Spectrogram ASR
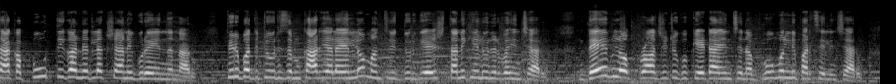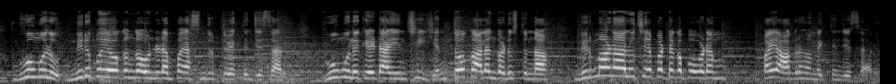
శాఖ పూర్తిగా నిర్లక్ష్యానికి గురైందన్నారు. తిరుపతి టూరిజం కార్యాలయంలో మంత్రి దుర్గేష్ తనిఖీలు నిర్వహించారు. దేవ్లోక్ ప్రాజెక్టుకు కేటాయించిన భూముల్ని పరిశీలించారు. భూములు నిరుపయోగంగా ఉండడంపై అసంతృప్తి వ్యక్తం చేశారు. భూములు కేటాయించి ఎంతో కాలం గడుస్తున్నా నిర్మాణాలు చేపట్టకపోవడంపై ఆగ్రహం వ్యక్తం చేశారు.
